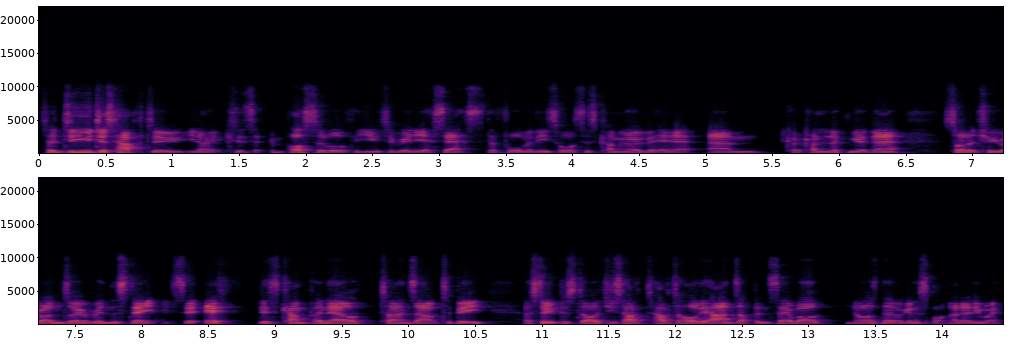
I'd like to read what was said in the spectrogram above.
So do you just have to, you know, because it's impossible for you to really assess the form of these horses coming over here, um, kind of looking at their solitary runs over in the States. If this Campanelle turns out to be a superstar, you just have to, have to hold your hands up and say, well, you know, I was never going to spot that anyway.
